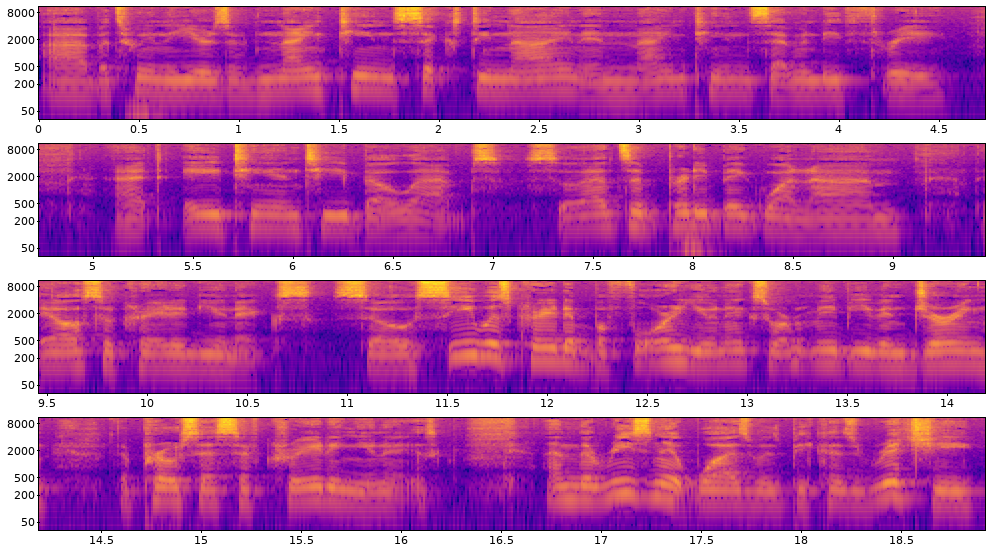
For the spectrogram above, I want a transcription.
uh, between the years of 1969 and 1973 at AT&T Bell Labs. So that's a pretty big one. Um, they also created Unix. So C was created before Unix, or maybe even during the process of creating Unix. And the reason it was was because Ritchie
